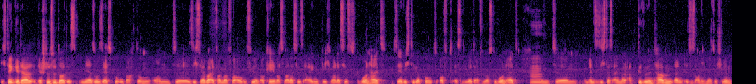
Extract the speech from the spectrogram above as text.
ich denke, da, der Schlüssel dort ist mehr so Selbstbeobachtung und äh, sich selber einfach mal vor Augen führen, okay, was war das jetzt eigentlich? War das jetzt Gewohnheit? Sehr wichtiger Punkt. Oft essen die Leute einfach nur aus Gewohnheit. Mhm. Und ähm, wenn sie sich das einmal abgewöhnt haben, dann ist es auch nicht mehr so schlimm.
